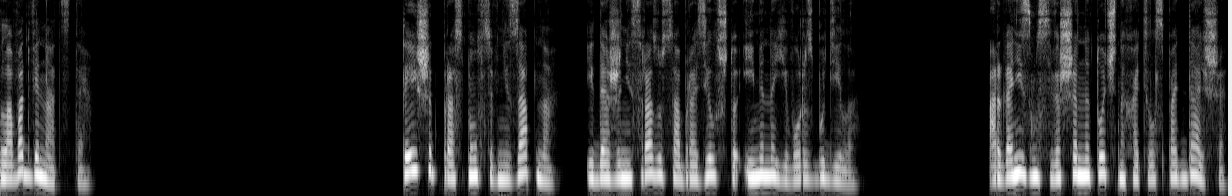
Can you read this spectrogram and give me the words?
Глава 12. Тейшет проснулся внезапно и даже не сразу сообразил, что именно его разбудило. Организм совершенно точно хотел спать дальше,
